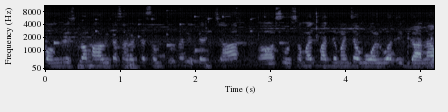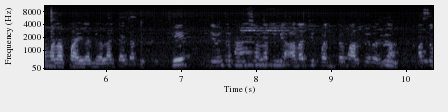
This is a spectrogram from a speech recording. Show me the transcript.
काँग्रेस किंवा महाविकास आघाडीच्या संपूर्ण नेत्यांच्या समाज माध्यमांच्या वॉलवर एक गाणं आम्हाला पाहायला मिळाला. त्याच्यात थेट देवेंद्र फडणवीसांना तुम्ही अनाजी पंत मारतोय रंगा असं?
